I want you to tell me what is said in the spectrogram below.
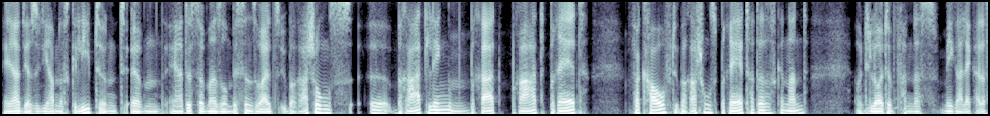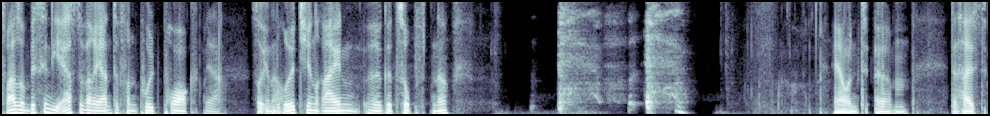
Ja, die- also die haben das geliebt und ähm, er hat es dann mal so ein bisschen so als Überraschungsbratling, äh, Mhm. Brat, Brat, Brät verkauft. Überraschungsbrät hat er das genannt. Und die Leute fanden das mega lecker. Das war so ein bisschen die erste Variante von Pulled Pork. Ja. So Genau. im Brötchen rein äh, gezupft, ne? Ja, und ähm, das heißt,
